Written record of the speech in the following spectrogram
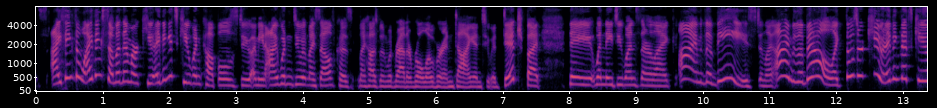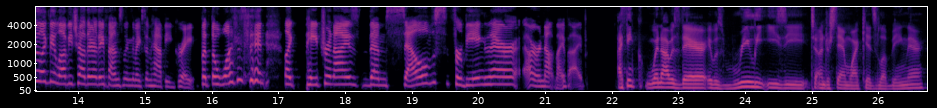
is. I think the I think some of them are cute. I think it's cute when couples do. I mean, I wouldn't do it myself because my husband would rather roll over and die into a ditch. But they when they do ones that are like, I'm the beast and like I'm the bill, like those are cute. I think that's cute. Like they love each other. They found something that makes them happy. Great. But the ones that like patronize themselves for being there are not my vibe. I think when I was there, it was really easy to understand why kids love being there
